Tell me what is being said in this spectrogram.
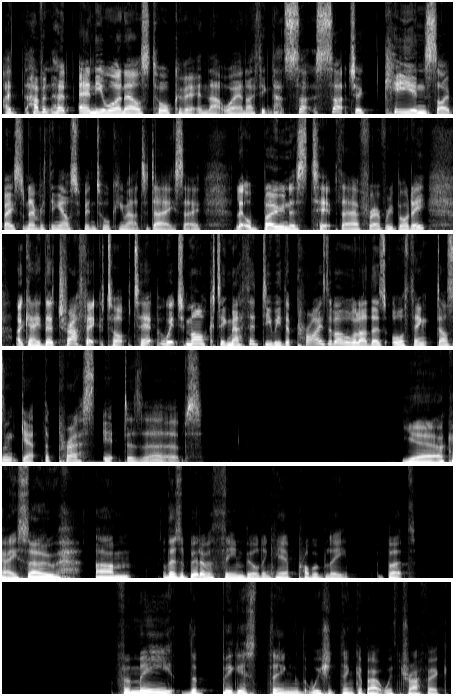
I haven't heard anyone else talk of it in that way. And I think that's su- such a key insight based on everything else we've been talking about today. So, little bonus tip there for everybody. Okay, the traffic top tip. Which marketing method do you either prize above all others or think doesn't get the press it deserves? Yeah. Okay. So um, there's a bit of a theme building here, probably, but for me, the biggest thing that we should think about with traffic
